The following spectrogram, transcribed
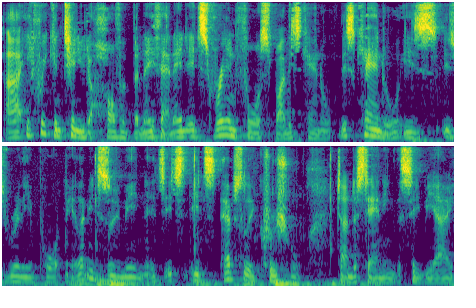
Uh, if we continue to hover beneath that, and it's reinforced by this candle. This candle is is really important here. Let me zoom in. It's it's it's absolutely crucial to understanding the CBA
